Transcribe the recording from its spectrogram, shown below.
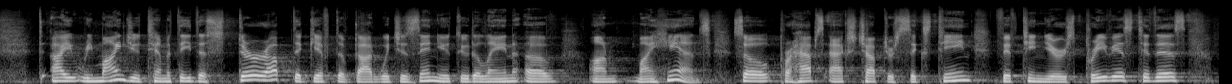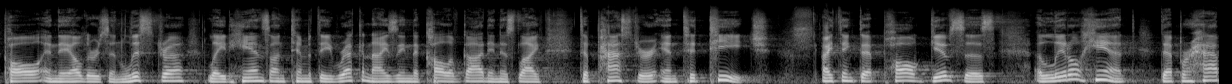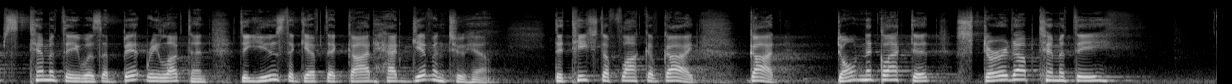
I remind you Timothy to stir up the gift of God which is in you through the laying of on my hands. So perhaps Acts chapter 16, 15 years previous to this, Paul and the elders in Lystra laid hands on Timothy, recognizing the call of God in his life to pastor and to teach. I think that Paul gives us a little hint that perhaps Timothy was a bit reluctant to use the gift that God had given to him to teach the flock of God. God, don't neglect it. Stir it up, Timothy.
